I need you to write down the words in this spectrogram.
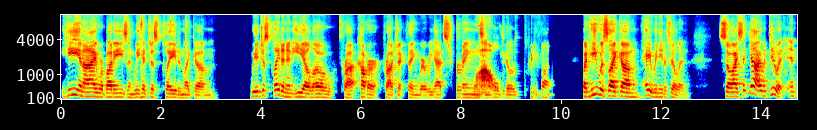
he and I were buddies, and we had just played in like um, we had just played in an ELO pro- cover project thing where we had strings wow. and the whole deal. It was pretty fun. But he was like, um, "Hey, we need a fill in." So I said, "Yeah, I would do it." And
